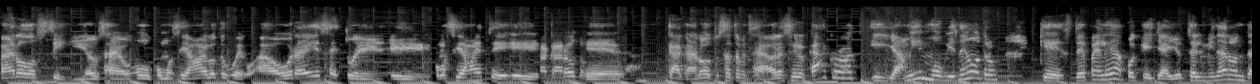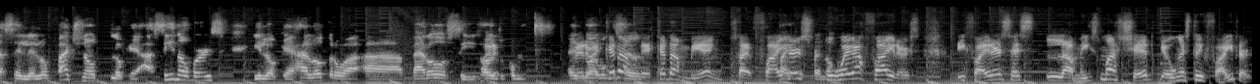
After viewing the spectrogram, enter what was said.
Battle of Sea, o sea, o, como se llama el otro juego. Ahora es esto, ¿cómo se llama este? Kakaroto. Kakaroto, exactamente. Ahora es el Kakarot y ya mismo viene otro que es de pelea porque ya ellos terminaron de hacerle los patch notes, lo que a Xenoverse y lo que es al otro a, Battle of Sea. Pero, es, que, es, que, también, o sea, Fighters, tú juegas Fighters y Fighters es la misma shit que un Street Fighter.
